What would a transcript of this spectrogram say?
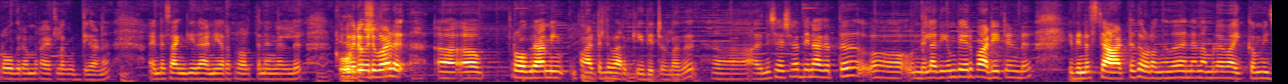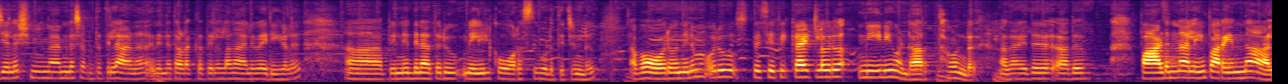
പ്രോഗ്രാമറായിട്ടുള്ള കുട്ടിയാണ്. അതിന്റെ സംഗീത അണിയറ പ്രവർത്തനങ്ങളിൽ ഇവർ ഒരുപാട് പ്രോഗ്രാമിംഗ് പാട്ടിൽ വർക്ക് ചെയ്തിട്ടുള്ളത്. അതിനുശേഷം ഇതിനകത്ത് ഒന്നിലധികം പേര് പാടിയിട്ടുണ്ട്. ഇതിന്റെ സ്റ്റാർട്ട് തുടങ്ങുന്നത് തന്നെ നമ്മുടെ വൈക്കം വിജയലക്ഷ്മി മാമിന്റെ ശബ്ദത്തിലാണ്. ഇതിന്റെ തുടക്കത്തിലുള്ള നാല് വരികൾ പിന്നെ ഇതിനകത്തൊരു മെയിൽ കോറസ് കൊടുത്തിട്ടുണ്ട്. അപ്പോൾ ഓരോന്നിനും ഒരു സ്പെസിഫിക് ആയിട്ടുള്ള ഒരു മീനിങ് ഉണ്ട് അർത്ഥമുണ്ട്. അതായത് അത് പാടുന്ന അല്ലെങ്കിൽ പറയുന്ന ആൾ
